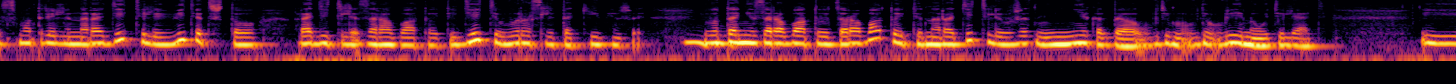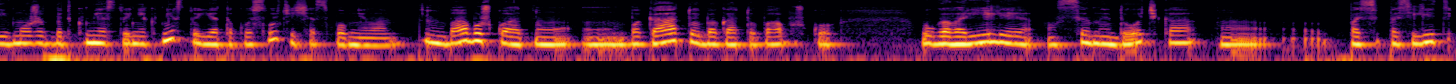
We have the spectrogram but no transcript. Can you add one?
смотрели на родителей, видят, что родители зарабатывают, и дети выросли такими же. Mm-hmm. И вот они зарабатывают, зарабатывают, и на родителей уже некогда время, время уделять. И, может быть, к месту и не к месту, я такой случай сейчас вспомнила. Бабушку одну, богатую, богатую бабушку, уговорили сын и дочка э, поселить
